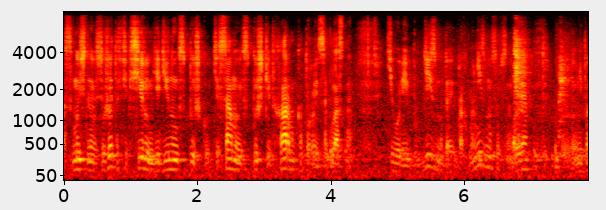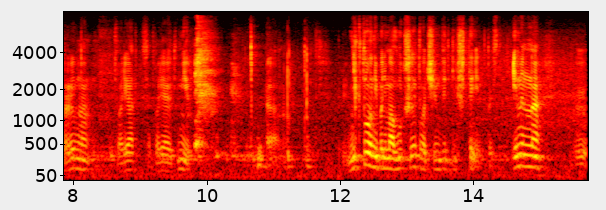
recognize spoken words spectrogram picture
осмысленного сюжета фиксируем единую вспышку. Те самые вспышки дхарм, которые, согласно теории буддизма, да и брахманизма, собственно говоря, непрерывно творят, сотворяют мир. Э, никто не понимал лучше этого, чем Витгенштейн. То есть именно э,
